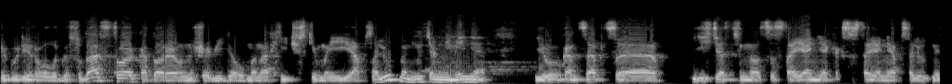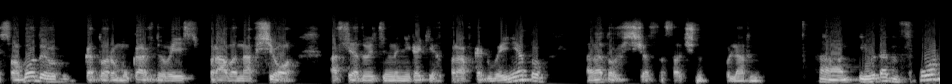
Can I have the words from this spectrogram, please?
фигурировало государство, которое он еще видел монархическим и абсолютным, но тем не менее его концепция естественного состояния как состояние абсолютной свободы, в котором у каждого есть право на все, а следовательно никаких прав как бы и нету, она тоже сейчас достаточно популярна. И вот этот спор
